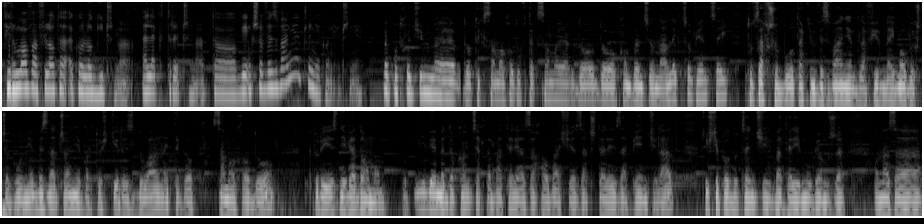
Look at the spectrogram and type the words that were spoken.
firmowa flota ekologiczna, elektryczna to większe wyzwanie, czy niekoniecznie? My podchodzimy do tych samochodów tak samo jak do, do konwencjonalnych. Co więcej, to zawsze było takim wyzwaniem dla firm najmowych, szczególnie wyznaczanie wartości rezydualnej tego samochodu, który jest niewiadomą. Nie wiemy do końca, jak ta bateria zachowa się za 4, za 5 lat. Oczywiście producenci baterii mówią, że ona za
